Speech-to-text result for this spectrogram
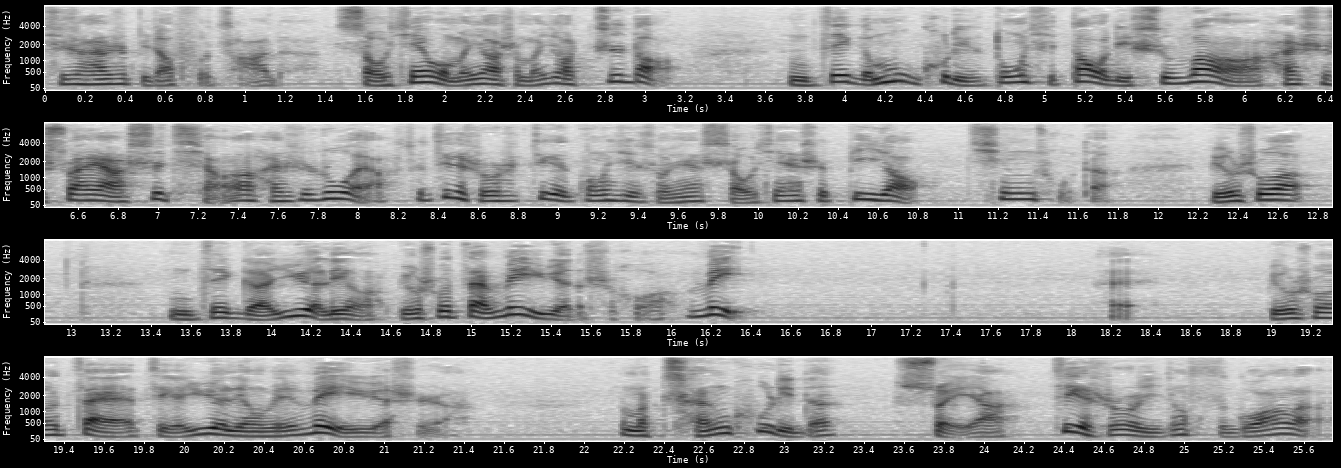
其实还是比较复杂的。首先我们要什么？要知道你这个木库里的东西到底是旺啊，还是衰呀？是强啊，还是弱呀？所以这个时候是这个东西，首先首先是必要清楚的。比如说，你这个月令，比如说在未月的时候，未，哎，比如说在这个月令为未月时啊，那么陈库里的水呀，这时候已经死光了，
